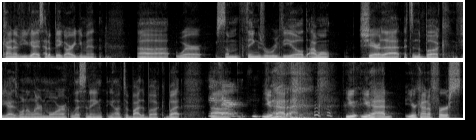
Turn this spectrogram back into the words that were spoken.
kind of you guys had a big argument uh, where some things were revealed. I won't share that. It's in the book. If you guys want to learn more listening, you'll have to buy the book. But uh, you had you you had your kind of first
